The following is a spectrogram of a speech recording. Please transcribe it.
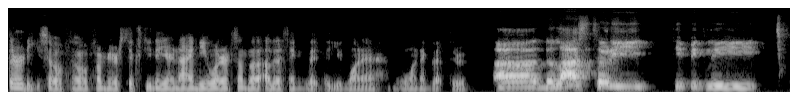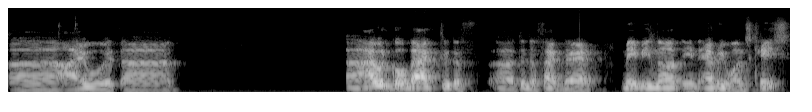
thirty? So, so from your sixty to your ninety, what are some of the other things that, that you'd want to want to get through? Uh, the last thirty, typically, uh, I would. Uh, uh, I would go back to the uh, to the fact that maybe not in everyone's case.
